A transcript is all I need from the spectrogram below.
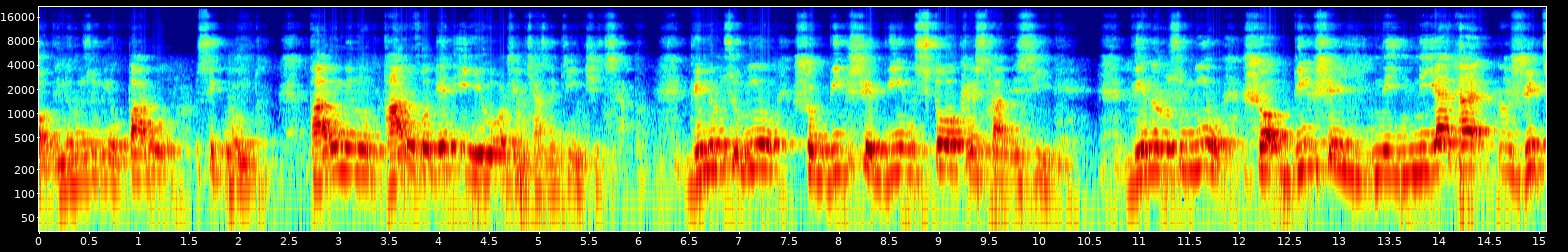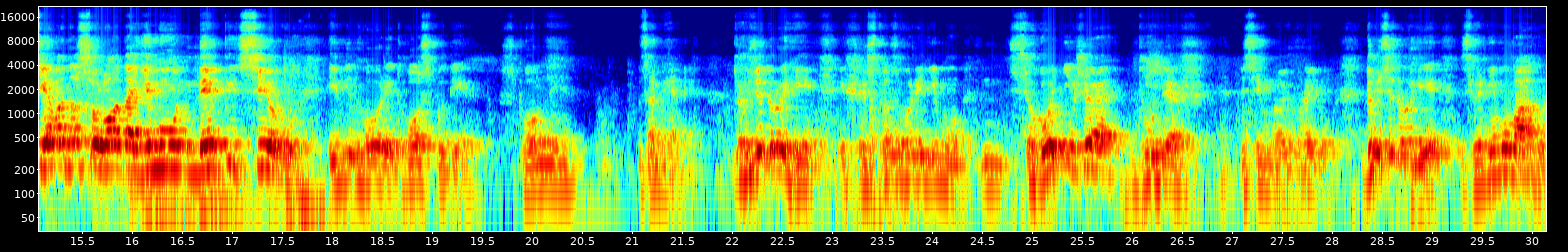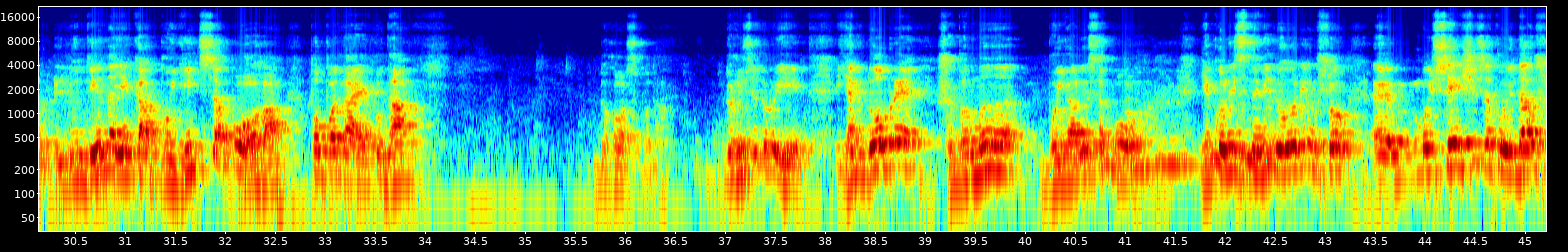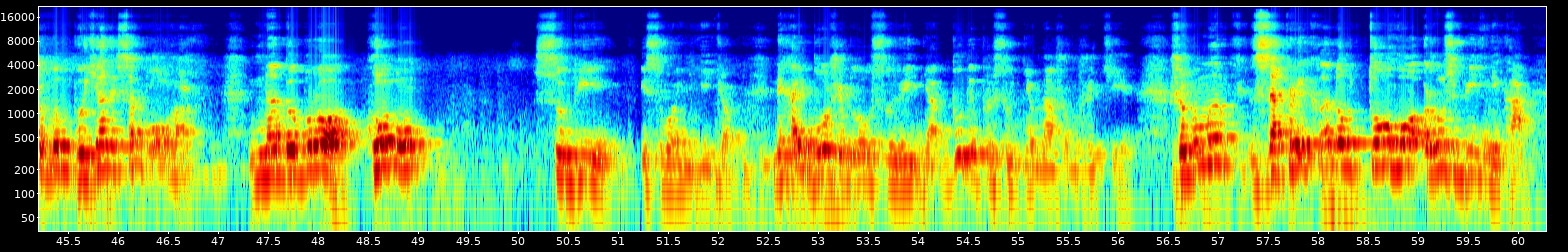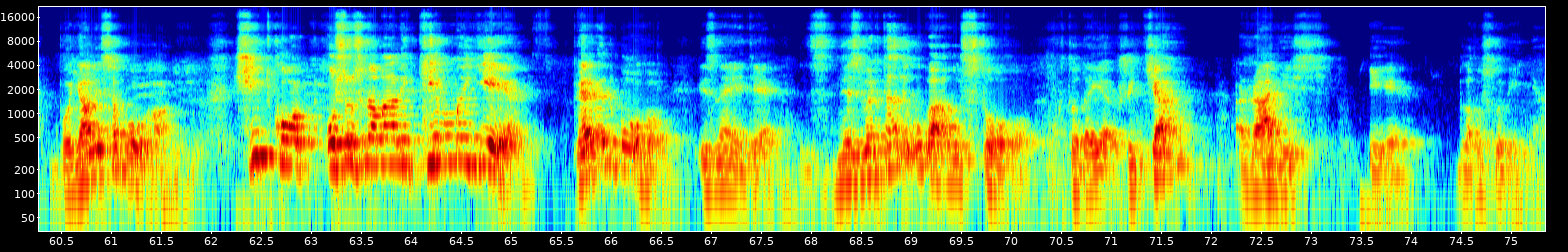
що? Він розумів пару секунд, пару минут, пару годин і його життя закінчиться. Він розумів, що більше він з того креста не зійде. Він розумів, що більше ніяка життєва насолода йому не під силу. І він говорить: Господи, спомни за мене. Друзі дорогі, і Христос говорить йому, сьогодні же будеш зі мною в раю. Друзі дорогі, звернімо увагу, людина, яка боїться Бога, попадає куди? До Господа. Друзі дорогі, як добре, щоб ми боялися Бога. Я колись Давид говорив, що е, Мойсей ще заповідав, щоб ми боялися Бога на добро кому собі і своїм дітям. Нехай Боже благословіння буде присутнє в нашому житті, щоб ми за прикладом того розбійника боялися Бога, чітко осознавали, ким ми є перед Богом. І знаєте, не звертали увагу з того, хто дає життя, радість і благословіння.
